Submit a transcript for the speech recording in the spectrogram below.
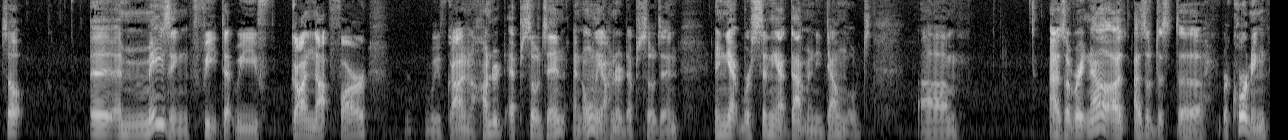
So, uh, amazing feat that we've gone that far. We've gotten 100 episodes in, and only 100 episodes in, and yet we're sitting at that many downloads. Um, as of right now, uh, as of just uh, recording,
